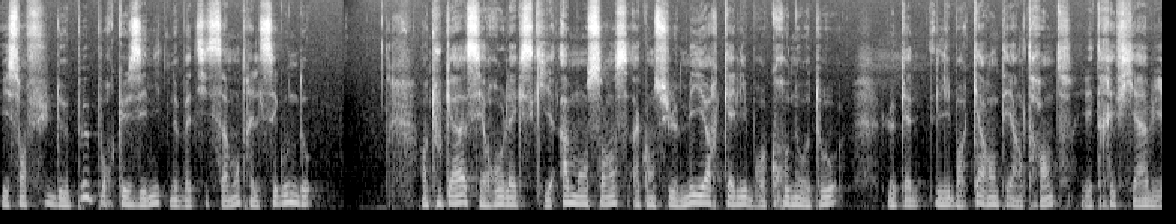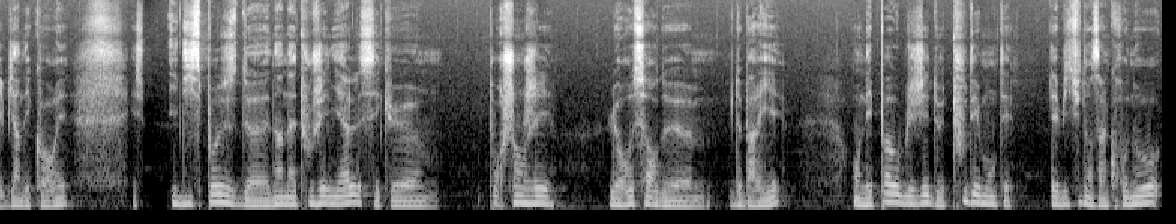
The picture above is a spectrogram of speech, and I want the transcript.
Il s'en fut de peu pour que Zenith ne bâtisse sa montre El Segundo. En tout cas, c'est Rolex qui, à mon sens, a conçu le meilleur calibre chrono auto, le calibre 4130. Il est très fiable, il est bien décoré. il dispose d'un atout génial, c'est que pour changer le ressort de, de barillet, on n'est pas obligé de tout démonter. D'habitude, dans un chrono,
